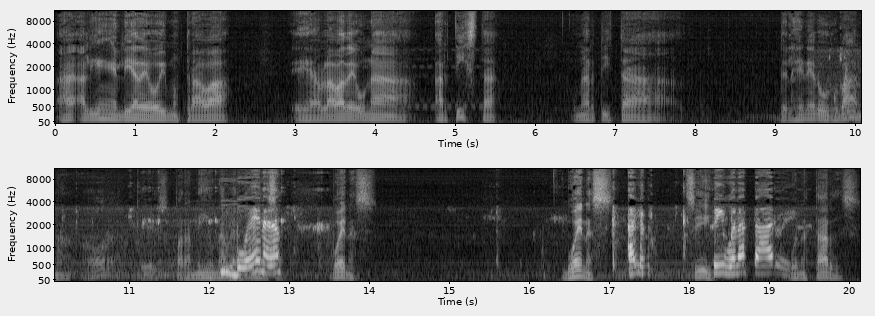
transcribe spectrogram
alguien en el día de hoy mostraba, eh, hablaba de una artista, una artista del género urbano ahora, que es para mí una... Buenas. Buenas. Buenas. Sí. Sí, buenas tardes. Buenas tardes.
